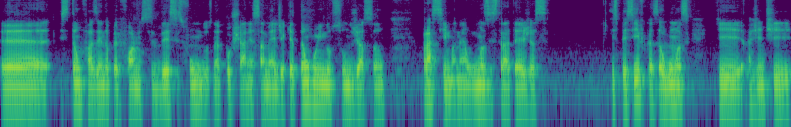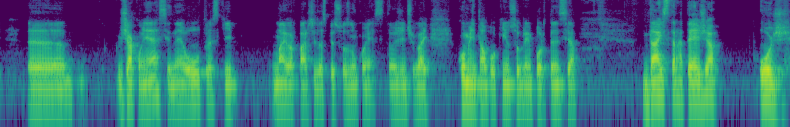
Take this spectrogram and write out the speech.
é, estão fazendo a performance desses fundos, né, puxarem essa média que é tão ruim nos fundos de ação para cima, né? Algumas estratégias específicas, algumas que a gente uh, já conhece, né? Outras que a maior parte das pessoas não conhece. Então a gente vai comentar um pouquinho sobre a importância da estratégia hoje.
